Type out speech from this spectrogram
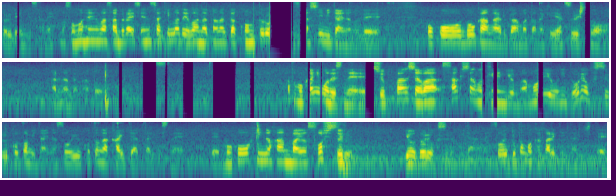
それでいいんですかね、まあ、その辺はサブライセン先まではなかなかコントロール難しいみたいなのでここをどう考えるかまたね契約する人のあれなんだろうなと思います。あと他にもですね出版社は作者の権利を守るように努力することみたいなそういうことが書いてあったりですね。模倣品の販売を阻止するよう努力するみたいなねそういうことも書かれていたりして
